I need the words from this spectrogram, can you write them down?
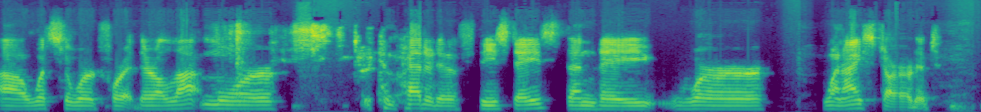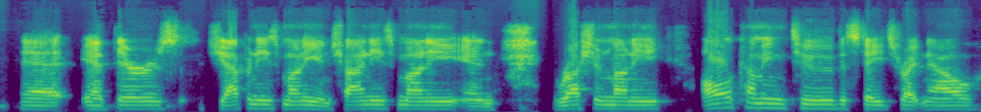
uh, what's the word for it? They're a lot more competitive these days than they were when I started. Uh, and there's Japanese money and Chinese money and Russian money all coming to the states right now,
